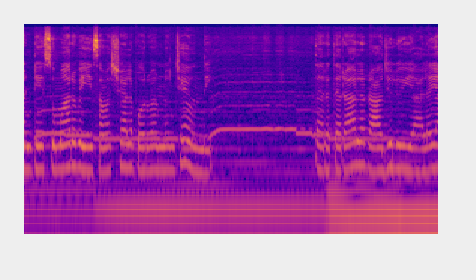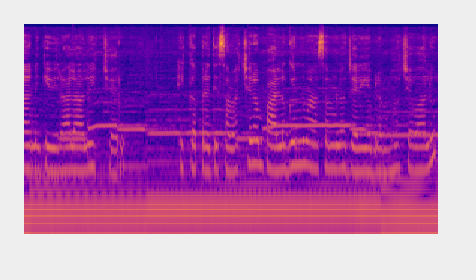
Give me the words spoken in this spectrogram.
అంటే సుమారు వెయ్యి సంవత్సరాల పూర్వం నుంచే ఉంది. తరతరాల రాజులు ఈ ఆలయానికి విరాళాలు ఇచ్చారు. ఇక ప్రతి సంవత్సరం పాల్గొన్న మాసంలో జరిగే బ్రహ్మోత్సవాలు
